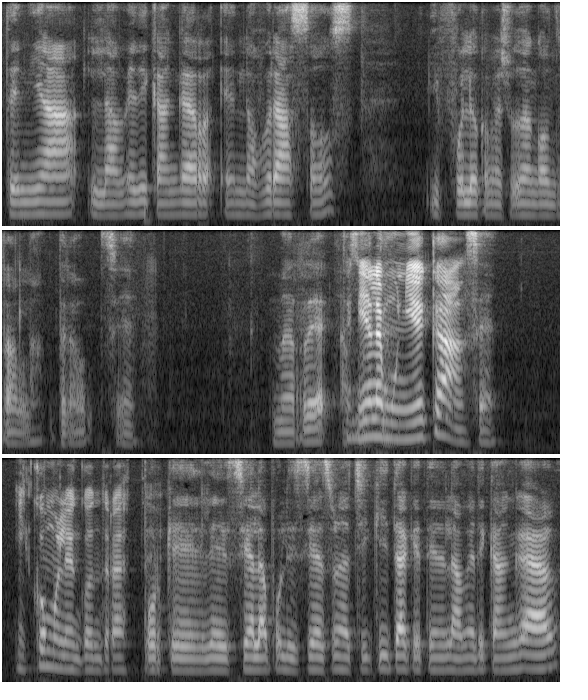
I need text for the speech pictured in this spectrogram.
tenía la American Girl en los brazos y fue lo que me ayudó a encontrarla. Pero sí, me re ¿Tenía la muñeca? Sí, ¿Y cómo la encontraste? porque le decía a la policía, es una chiquita que tiene la American Girl,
